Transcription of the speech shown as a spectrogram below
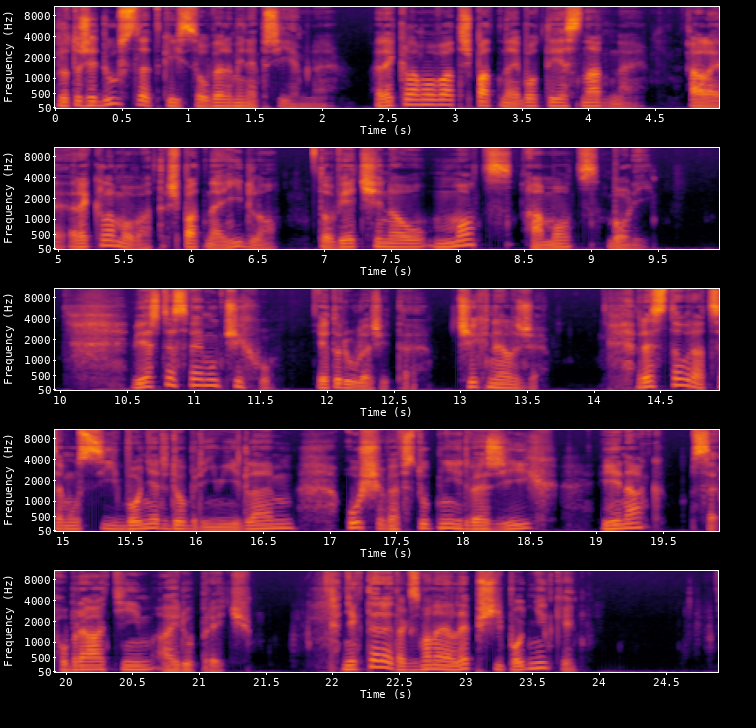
protože důsledky jsou velmi nepříjemné. Reklamovat špatné boty je snadné, ale reklamovat špatné jídlo to většinou moc a moc bolí. Věřte svému čichu, je to důležité. Čich nelže. Restaurace musí vonět dobrým jídlem už ve vstupních dveřích, jinak se obrátím a jdu pryč. Některé takzvané lepší podniky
